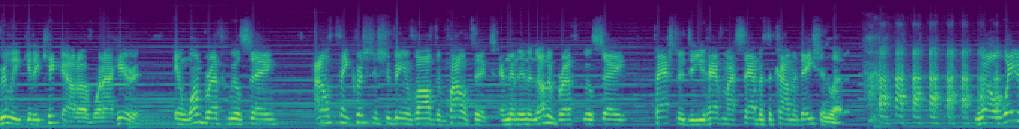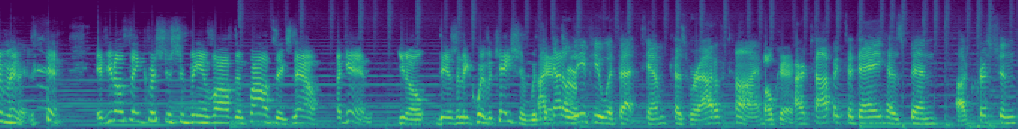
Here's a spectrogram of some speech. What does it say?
really get a kick out of when I hear it. In one breath, we'll say, I don't think Christians should be involved in politics. And then in another breath, we'll say, Pastor, do you have my Sabbath accommodation letter? well, wait a minute. if you don't think Christians should be involved in politics, now, again, you know, there's an equivocation with I that. I got to leave you with that, Tim, because we're out of time. Okay. Our topic today has been a Christian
